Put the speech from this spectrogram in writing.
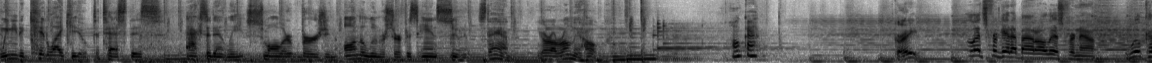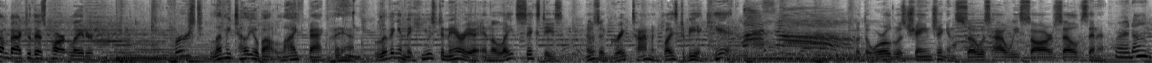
We need a kid like you to test this accidentally smaller version on the lunar surface and soon. Stan, you're our only hope. Okay. Great. Let's forget about all this for now. We'll come back to this part later. First, let me tell you about life back then. Living in the Houston area in the late 60s, it was a great time and place to be a kid. But the world was changing, and so was how we saw ourselves in it. Right on.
